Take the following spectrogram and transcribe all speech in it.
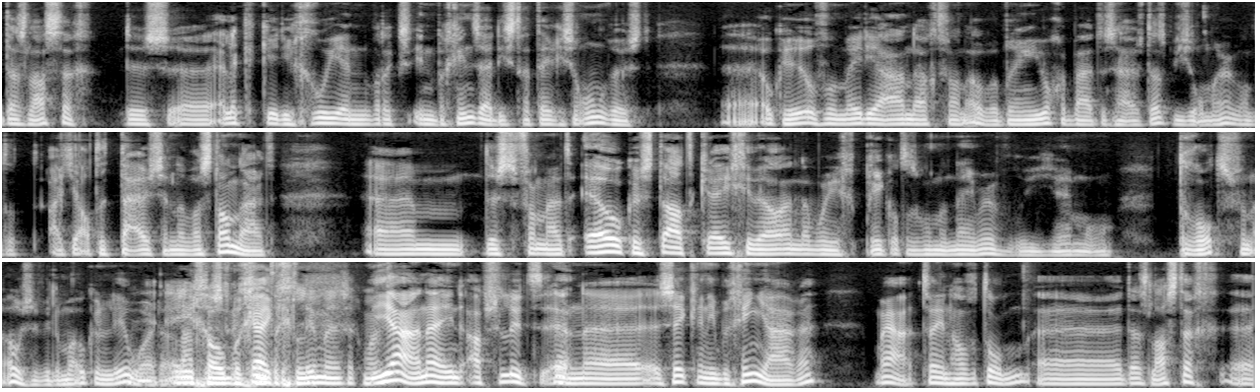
Dat is lastig. Dus elke keer die groei en wat ik in het begin zei, die strategische onrust. Ook heel veel media-aandacht van, oh, we brengen yoghurt buitenshuis. Dat is bijzonder, want dat had je altijd thuis en dat was standaard. Ehm, dus vanuit elke stad kreeg je wel, en dan word je geprikkeld als ondernemer, voel je je helemaal trots van, oh, ze willen me ook in Leeuwarden. We ego begint te kijken. glimmen, zeg maar. Ja, nee, absoluut. En eh, zeker in die beginjaren. Maar ja, 2,5 ton, eh, dat is lastig. Eh,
